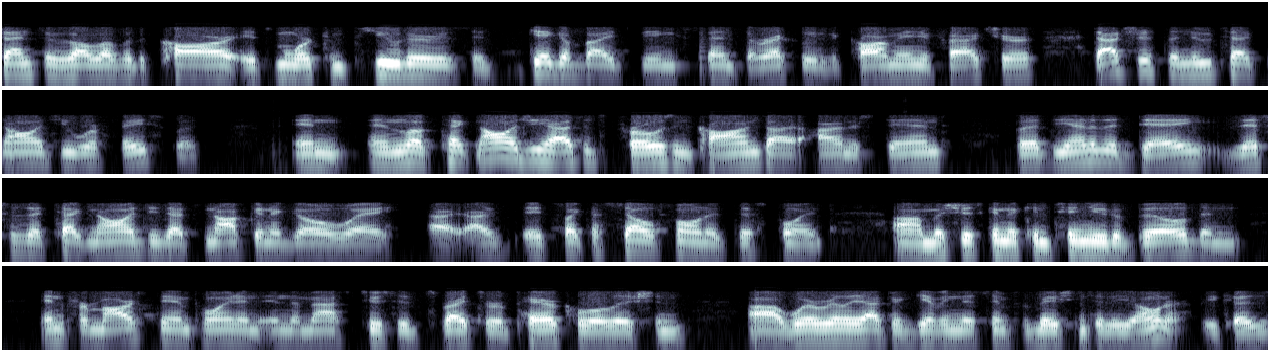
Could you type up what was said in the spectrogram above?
sensors all over the car. It's more computers. It's gigabytes being sent directly to the car manufacturer. That's just the new technology we're faced with. And and look, technology has its pros and cons. I, I understand, but at the end of the day, this is a technology that's not going to go away. I, I, it's like a cell phone at this point. Um, it's just going to continue to build. And and from our standpoint, in, in the Massachusetts Right to Repair Coalition, uh, we're really after giving this information to the owner because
